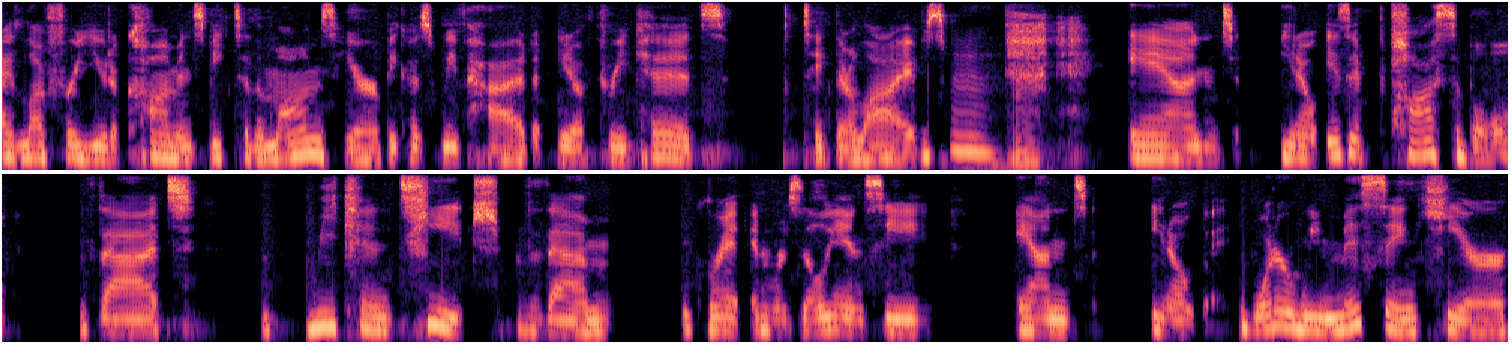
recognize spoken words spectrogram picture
I'd love for you to come and speak to the moms here because we've had, you know, three kids take their lives. Mm. And, you know, is it possible that we can teach them grit and resiliency and you know what are we missing here?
